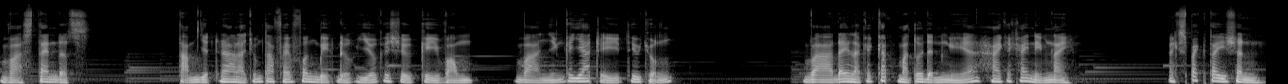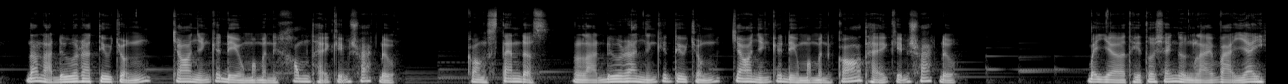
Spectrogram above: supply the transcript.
và standards. Tạm dịch ra là chúng ta phải phân biệt được giữa cái sự kỳ vọng và những cái giá trị tiêu chuẩn. Và đây là cái cách mà tôi định nghĩa hai cái khái niệm này. Expectation, đó là đưa ra tiêu chuẩn cho những cái điều mà mình không thể kiểm soát được. Còn standards là đưa ra những cái tiêu chuẩn cho những cái điều mà mình có thể kiểm soát được bây giờ thì tôi sẽ ngừng lại vài giây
